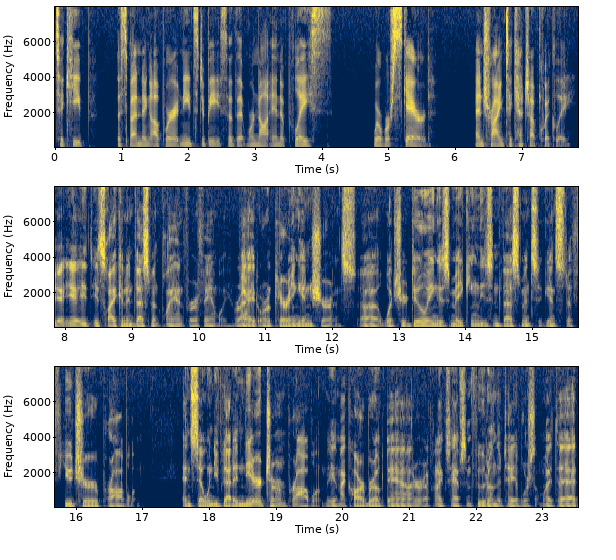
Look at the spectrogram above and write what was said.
to keep the spending up where it needs to be so that we're not in a place where we're scared and trying to catch up quickly. Yeah, it's like an investment plan for a family, right? Yeah. Or carrying insurance. Uh, what you're doing is making these investments against a future problem. And so when you've got a near term problem, maybe my car broke down or I'd like to have some food on the table or something like that,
